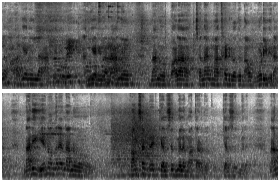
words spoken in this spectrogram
ಇಲ್ಲ ಹಾಗೇನಿಲ್ಲ ಹಾಗೇನಿಲ್ಲ. ಹಂಗೇನಿಲ್ಲ. ನಾನು ನಾನು ಭಾಳ ಚೆನ್ನಾಗಿ ಮಾತಾಡಿರೋದು ನಾವು ನೋಡಿದ್ದೀರಾ ನಾನೀಗ ಏನು ಅಂದರೆ ನಾನು ಕಾನ್ಸಂಟ್ರೇಟ್ ಕೆಲಸದ ಮೇಲೆ ಮಾತಾಡಬೇಕು, ಕೆಲಸದ ಮೇಲೆ. ನಾನು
